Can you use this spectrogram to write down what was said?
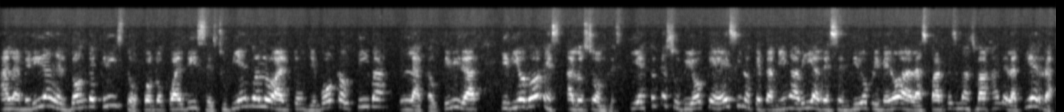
a la medida del don de Cristo, por lo cual dice, subiendo a lo alto, llevó cautiva la cautividad y dio dones a los hombres. Y esto que subió, que es, sino que también había descendido primero a las partes más bajas de la tierra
